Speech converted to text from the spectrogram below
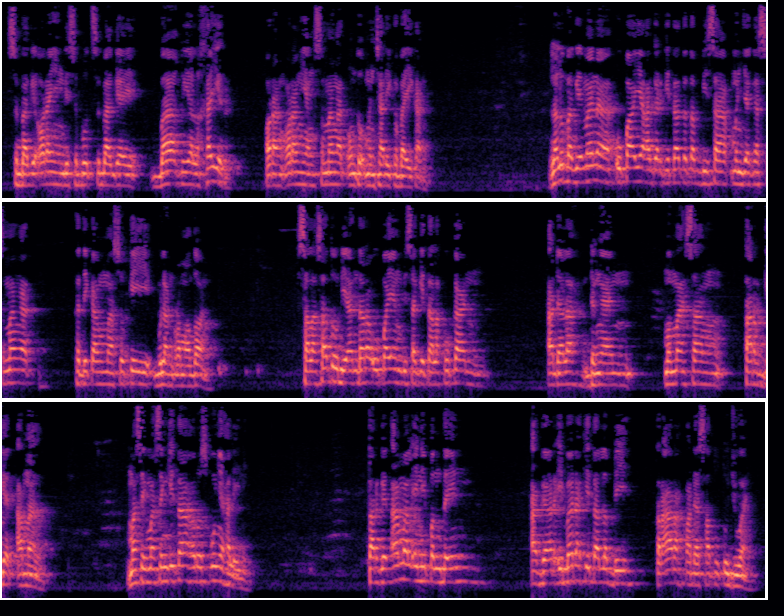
sebagai orang yang disebut sebagai baghiyal khair, orang-orang yang semangat untuk mencari kebaikan. Lalu bagaimana upaya agar kita tetap bisa menjaga semangat ketika memasuki bulan Ramadan? Salah satu di antara upaya yang bisa kita lakukan adalah dengan memasang target amal. Masing-masing kita harus punya hal ini. Target amal ini penting agar ibadah kita lebih terarah pada satu tujuan.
